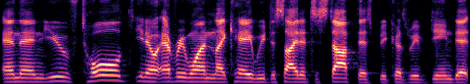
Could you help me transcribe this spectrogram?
and then you've told you know everyone like, hey, we decided to stop this because we've deemed it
